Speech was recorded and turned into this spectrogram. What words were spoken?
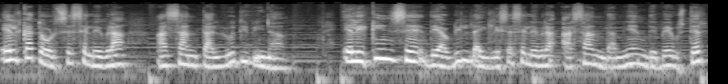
El 14 celebra a Santa Ludivina El 15 de abril la iglesia celebra a San Damián de Beuster,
